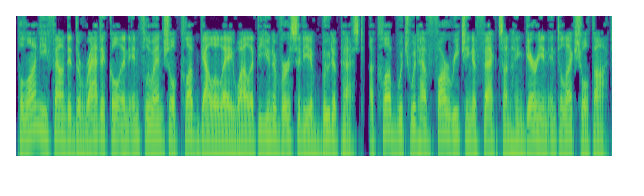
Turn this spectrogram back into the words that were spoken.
Polanyi founded the radical and influential Club Galilei while at the University of Budapest, a club which would have far-reaching effects on Hungarian intellectual thought.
